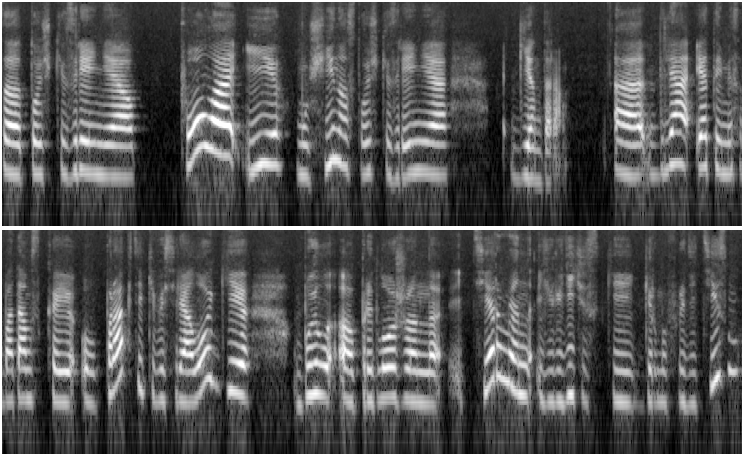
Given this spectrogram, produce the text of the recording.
с точки зрения пола и мужчина с точки зрения гендера. Э, для этой месопотамской практики в ассириологии был э, предложен термин юридический гермафродитизм,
